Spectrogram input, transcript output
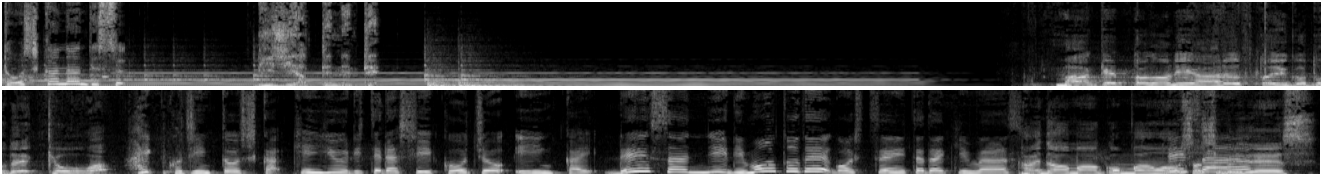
投資家なんです。理事やってんねんて。マーケットのリアルということで今日ははい個人投資家金融リテラシー向上委員会レイさんにリモートでご出演いただきます。はいどうもこんばんは。お久しぶりです。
